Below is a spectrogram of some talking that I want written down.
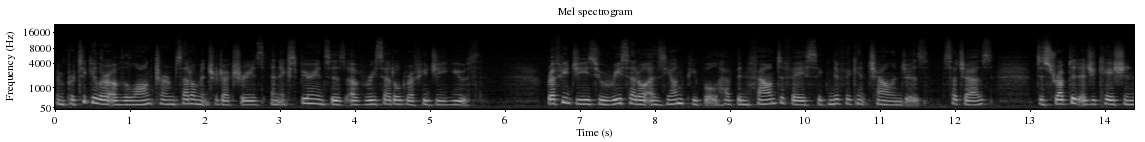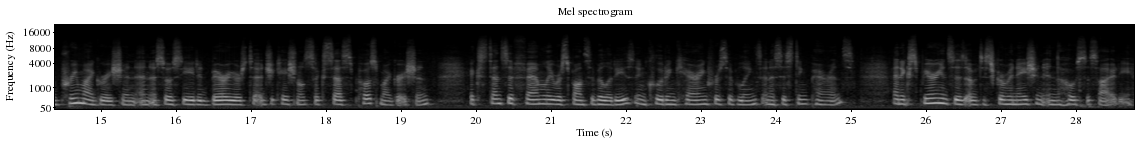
in particular of the long term settlement trajectories and experiences of resettled refugee youth. Refugees who resettle as young people have been found to face significant challenges, such as disrupted education pre migration and associated barriers to educational success post migration, extensive family responsibilities, including caring for siblings and assisting parents, and experiences of discrimination in the host society.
